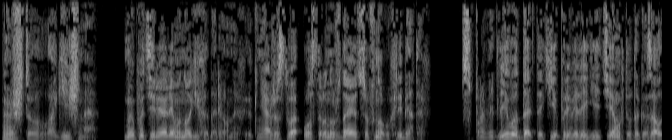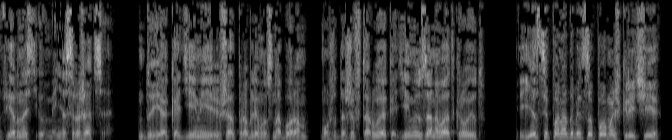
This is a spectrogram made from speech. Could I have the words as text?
«Ну что, логично?» Мы потеряли многих одаренных, и княжество остро нуждаются в новых ребятах. Справедливо дать такие привилегии тем, кто доказал верность и умение сражаться. Да и академии решат проблему с набором, может, даже вторую академию заново откроют. Если понадобится помощь, кричи,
